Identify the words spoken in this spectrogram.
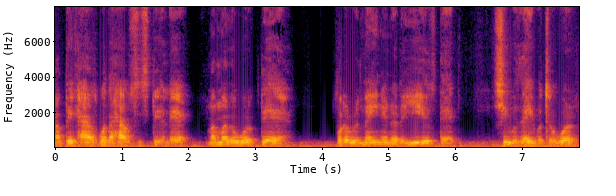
a big house. Well, the house is still there. My mother worked there for the remaining of the years that she was able to work.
